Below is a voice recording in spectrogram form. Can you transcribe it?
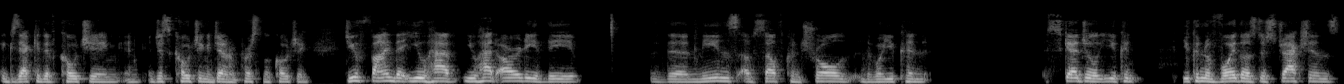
executive coaching and just coaching in general personal coaching do you find that you have you had already the the means of self-control where you can schedule you can you can avoid those distractions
